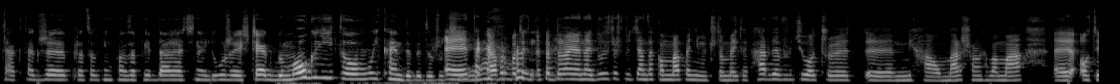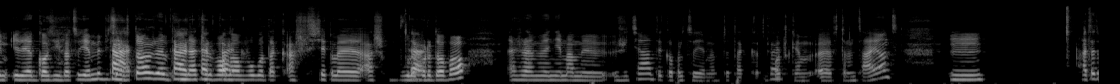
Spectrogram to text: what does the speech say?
Tak, także pracownik ma zapierdalać najdłużej. Jeszcze jakby mogli, to w weekendy by dorzucili. E, tak, a propos tych napierdalania najdłużej też widziałam taką mapę, nie wiem, czy to Make Harder wrzuciło, czy e, Michał Marszan chyba ma e, o tym, ile godzin pracujemy. Widziałeś Tak, to, że tak, na tak, czerwono tak. w ogóle tak aż wściekle, aż ogóle Tak. że my nie mamy życia, tylko pracujemy. To tak, Tak. boczkiem e, wtrącając. Mm. A tak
